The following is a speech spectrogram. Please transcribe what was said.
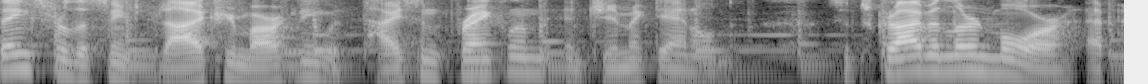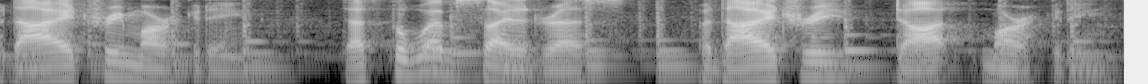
Thanks for listening to Podiatry Marketing with Tyson Franklin and Jim McDannald. Subscribe and learn more at Podiatry Marketing. That's the website address, podiatry.marketing.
